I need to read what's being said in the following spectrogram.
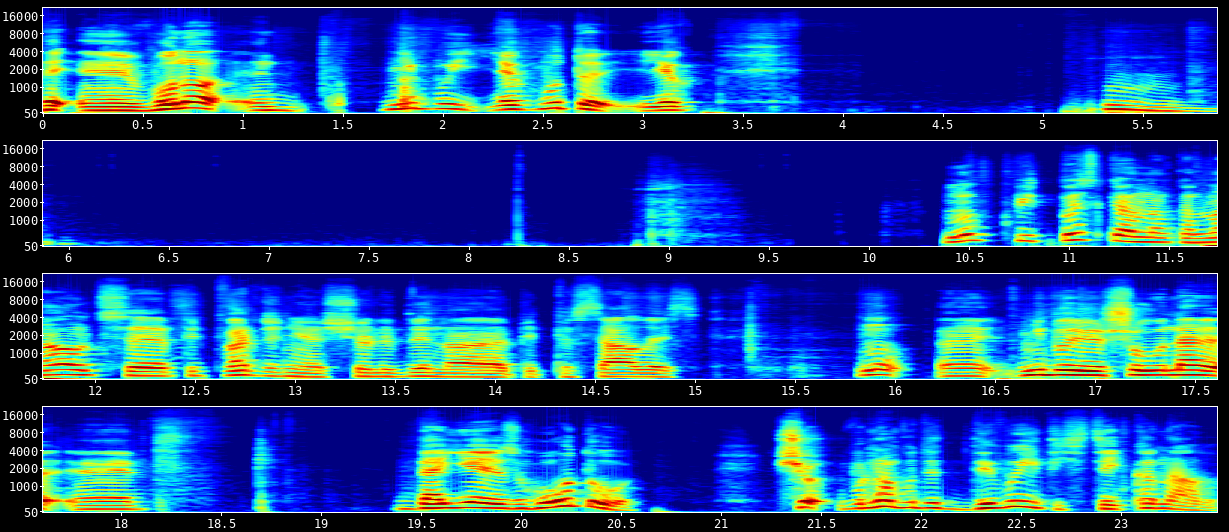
е, воно е, ніби як будто як. Ну, підписка на канал це підтвердження, що людина підписалась. Ну, е, ніби що вона е, дає згоду, що вона буде дивитись цей канал.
